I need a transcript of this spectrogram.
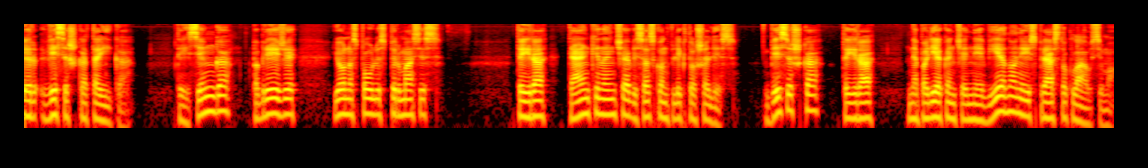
ir visišką taiką. Teisinga, pabrėžė Jonas Paulius I, tai yra tenkinančią visas konflikto šalis. Visiška tai yra nepaliekančia ne vieno neišspręsto klausimo.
